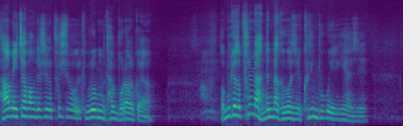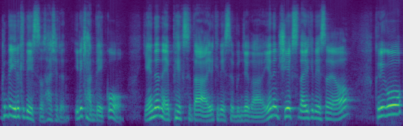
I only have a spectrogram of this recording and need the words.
다음 2차 방정식을 푸시오. 이렇게 물어보면 답을 뭐라 할 거야? 넘겨서 풀면 안 된다 그거지. 그림 보고 얘기해야지. 근데 이렇게 돼 있어 사실은. 이렇게 안 돼 있고 얘는 fx다. 이렇게 돼 있어요 문제가. 얘는 gx다. 이렇게 돼 있어요. 그리고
